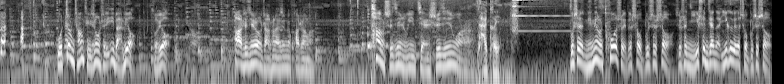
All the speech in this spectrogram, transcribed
我正常体重是一百六左右，二十斤肉长出来真的夸张了。胖十斤容易，减十斤哇，还可以。不是你那种脱水的瘦不是瘦，就是你一瞬间的一个月的瘦不是瘦。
